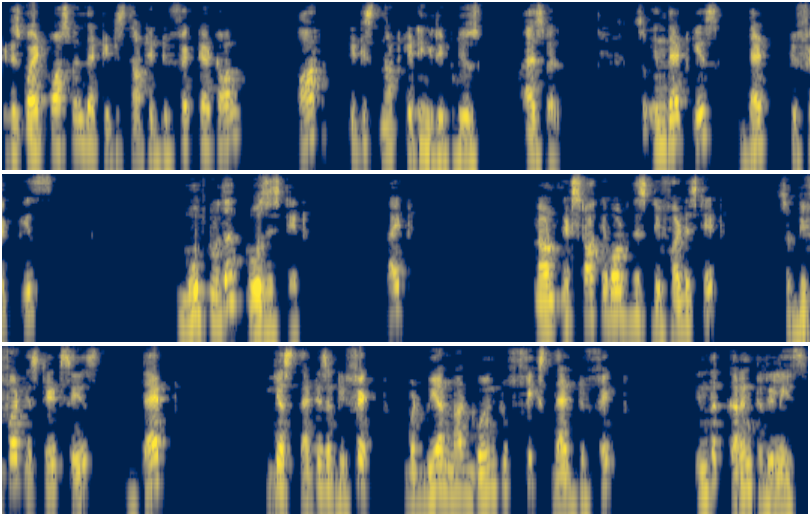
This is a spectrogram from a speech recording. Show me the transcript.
It is quite possible that it is not a defect at all or it is not getting reproduced as well. So in that case, that defect is moved to the closed state, right? Now let's talk about this deferred state. So deferred state says that yes, that is a defect, but we are not going to fix that defect in the current release.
